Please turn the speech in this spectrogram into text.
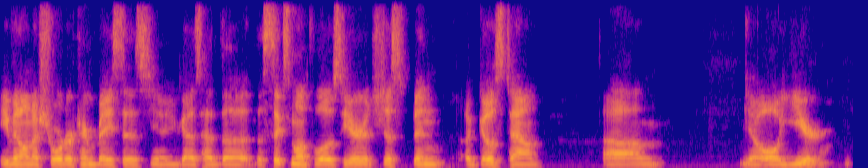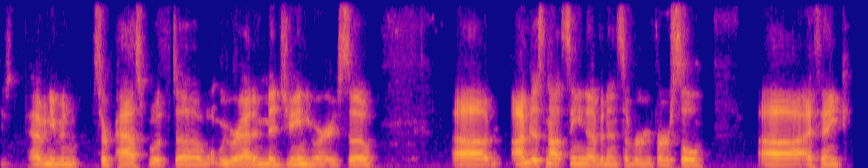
even on a shorter term basis, you know, you guys had the the six month lows here. It's just been a ghost town, um, you know, all year. You haven't even surpassed what uh, what we were at in mid January. So uh, I'm just not seeing evidence of a reversal. Uh, I think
